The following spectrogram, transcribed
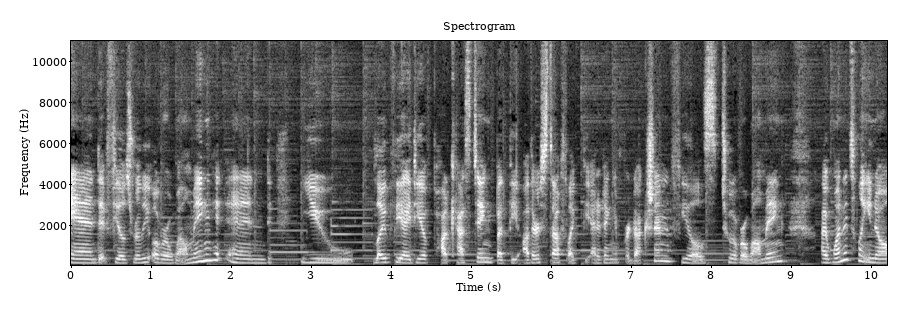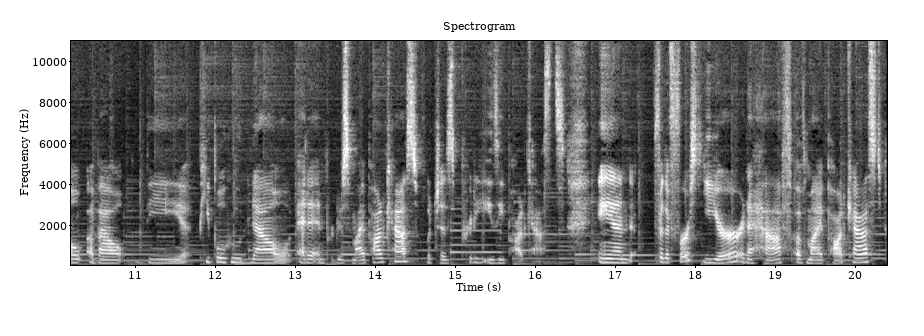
and it feels really overwhelming and you like the idea of podcasting, but the other stuff like the editing and production feels too overwhelming, I wanted to let you know about the people who now edit and produce my podcast, which is Pretty Easy Podcasts. And for the first year and a half of my podcast,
